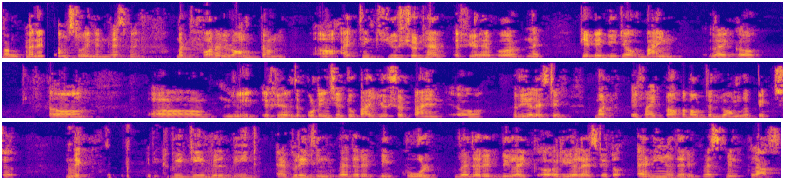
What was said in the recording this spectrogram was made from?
Oh. when it comes to an investment. But for a long term, uh, I think you should have, if you have a like capability of buying, like uh, uh, uh, if you have the potential to buy, you should buy uh, real estate. But if I talk about the longer picture, Hmm. the equity will beat everything, whether it be gold, whether it be like uh, real estate or any other investment class.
